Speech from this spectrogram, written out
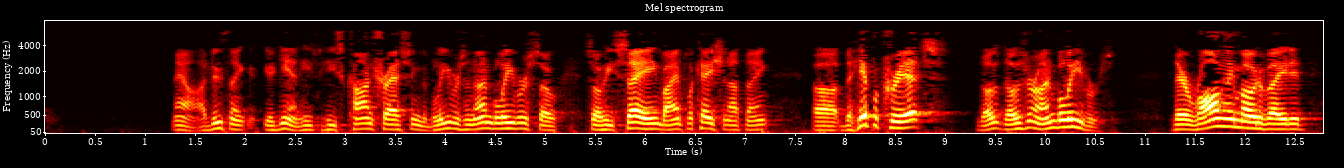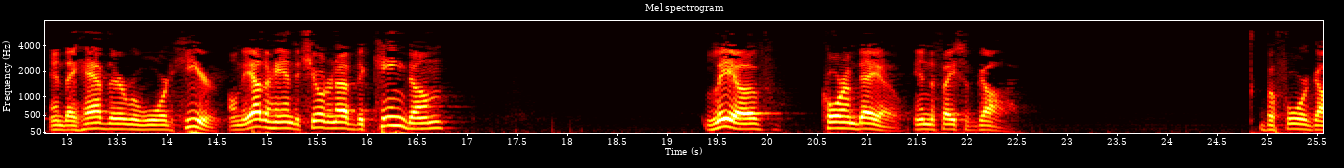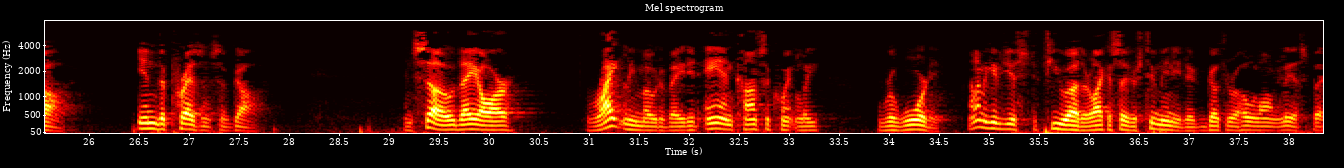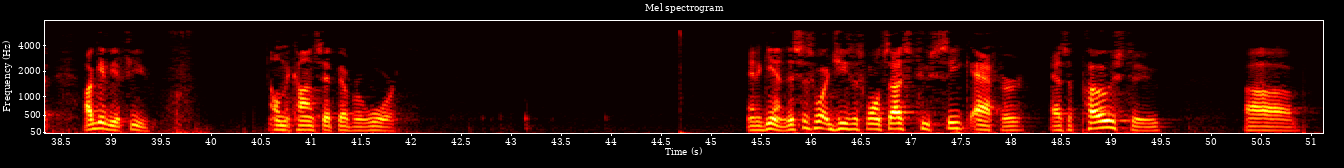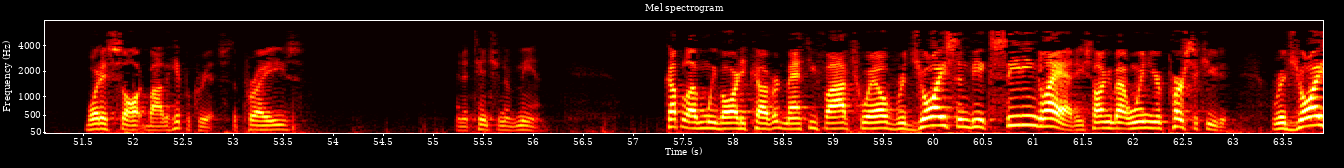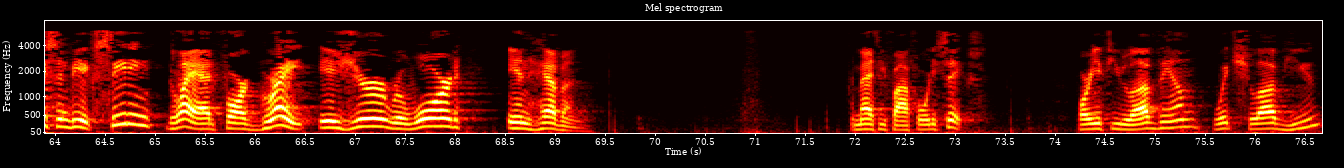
Now, I do think, again, he's, he's contrasting the believers and unbelievers, so, so he's saying, by implication, I think, uh, the hypocrites, those, those are unbelievers. They're wrongly motivated, and they have their reward here. On the other hand, the children of the kingdom live coram deo, in the face of God. Before God. In the presence of God. And so they are rightly motivated and consequently rewarded. Now let me give you just a few other. Like I said, there's too many to go through a whole long list, but I'll give you a few on the concept of reward. And again, this is what Jesus wants us to seek after as opposed to uh, what is sought by the hypocrites, the praise and attention of men. A couple of them we've already covered. Matthew 5:12, "Rejoice and be exceeding glad." He's talking about when you're persecuted. "Rejoice and be exceeding glad, for great is your reward in heaven." Matthew 5:46, "For if you love them which love you,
